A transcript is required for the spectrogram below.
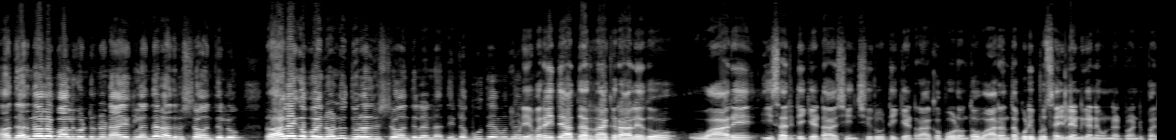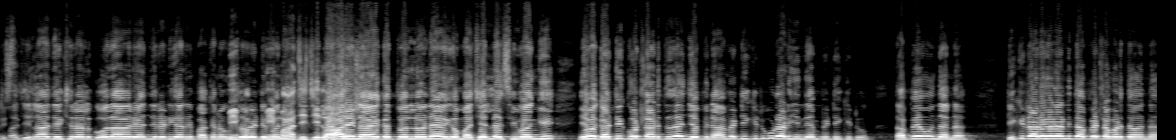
ఆ ధర్నాలో పాల్గొంటున్న నాయకులందరూ అదృష్టవంతులు. రాలేకపోయిన వాళ్ళు దురదృష్టవంతులు అన్న దీంట్లో భూత ఏముంది ఇప్పుడు ఎవరైతే ఆ ధర్నాకి రాలేదో వారే ఈసారి టికెట్ ఆశించారు టికెట్ రాకపోవడంతో వారంతా కూడా ఇప్పుడు సైలెంట్ గానే ఉన్నటువంటి పరిస్థితి. జిల్లా అధ్యక్షురాలు గోదావరి అంజిరెడ్డి గారిని పక్కన కూర్చోబెట్టి వారి నాయకత్వంలోనే ఇక మా చెల్లె శివంగి ఈమె గట్టి కొట్లాడుతుంది అని చెప్పిన ఆమె టికెట్ కూడా అడిగింది ఎంపీ టికెట్. తప్పేముందన్న? టికెట్ అడగడానికి తప్పెట్లా పడతావన్నా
